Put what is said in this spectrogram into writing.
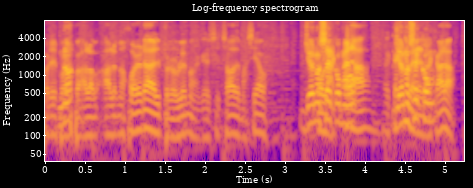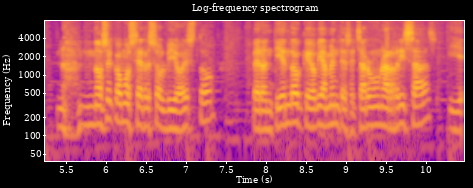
Por, No. por- a, lo, a lo mejor era el problema, que se echaba demasiado. Yo no O sé la cómo. cara, es que hay yo no sé cómo- cara. No, no sé cómo se resolvió esto, pero entiendo que obviamente se echaron unas risas y,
